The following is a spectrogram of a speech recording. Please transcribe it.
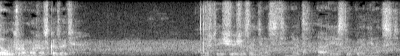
За утро, можно сказать. Потому что еще сейчас 11 нет. А, есть только 11.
